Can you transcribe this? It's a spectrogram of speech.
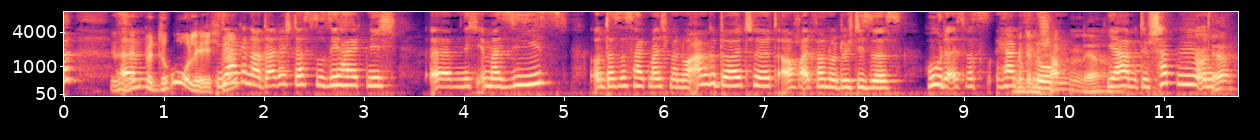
Sie sind bedrohlich. Ne? Ja, genau, dadurch, dass du sie halt nicht, ähm, nicht immer siehst und das ist halt manchmal nur angedeutet, auch einfach nur durch dieses, oh, da ist was hergeflogen. Schatten, ja. Ja, mit dem Schatten und Ja,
